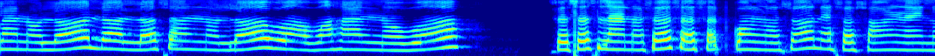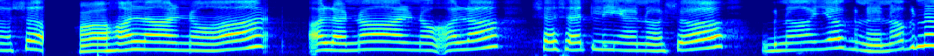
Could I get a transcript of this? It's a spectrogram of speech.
લમકલાનો લ લ લસણનો લ વ વહાણનો વ સસલાનો સ સ ષટકોણનો સ ને સ સ હ હલનો અ અલ નળનો અલ સ સ જ્ઞ યજ્ઞનો જ્ઞ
